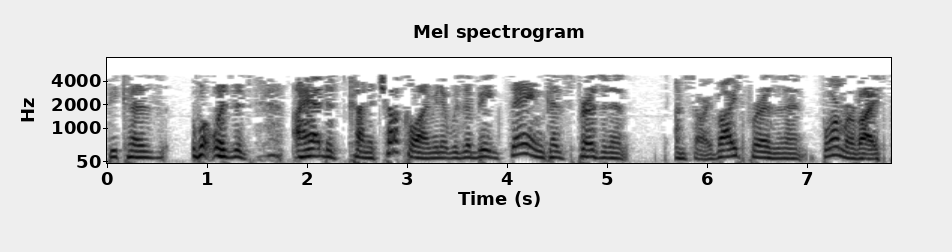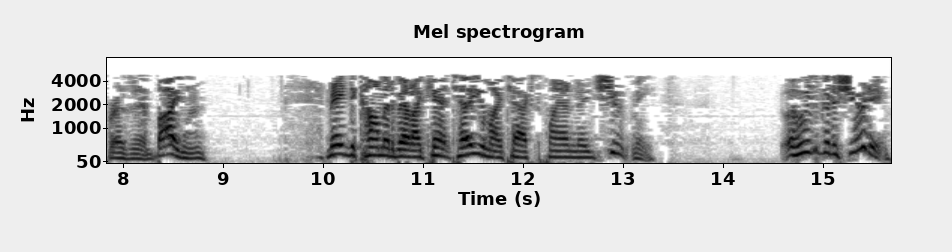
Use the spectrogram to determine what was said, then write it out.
Because, what was it? I had to kind of chuckle. I mean, it was a big thing because President, I'm sorry, Vice President, former Vice President Biden made the comment about, I can't tell you my tax plan, they'd shoot me. Well, Who's going to shoot him?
